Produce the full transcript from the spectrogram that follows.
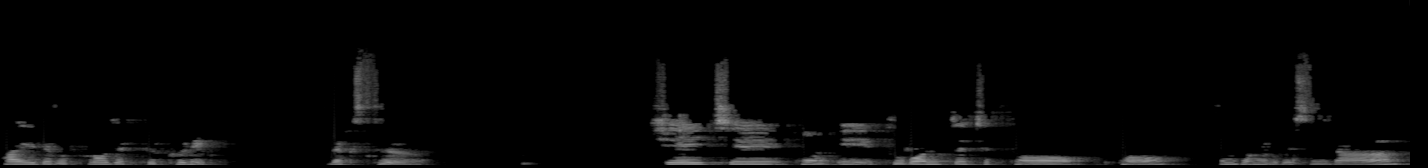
파이데브 프로젝트 클릭 넥스트 CH02 두 번째 챕터부터 생성해 보겠습니다.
